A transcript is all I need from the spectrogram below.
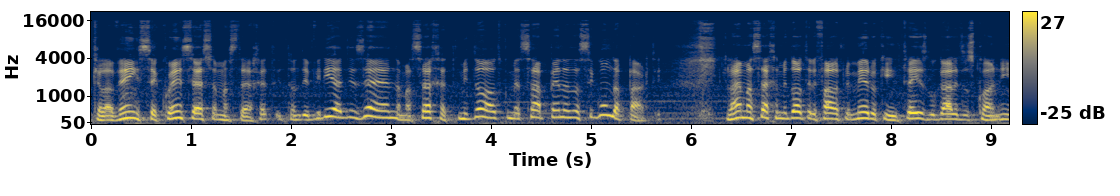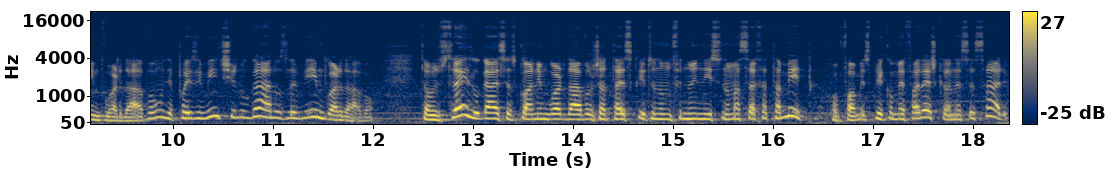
que ela vem em sequência essa Masechet. Então deveria dizer na Masechet Midot começar apenas a segunda parte. Lá em Masechet Midot ele fala primeiro que em três lugares os Kohanim guardavam depois em 20 lugares os Levim guardavam. Então os três lugares que os Kohanim guardavam já está escrito no, no início na Masechet Tamit conforme explica o Mefaresh que era necessário.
